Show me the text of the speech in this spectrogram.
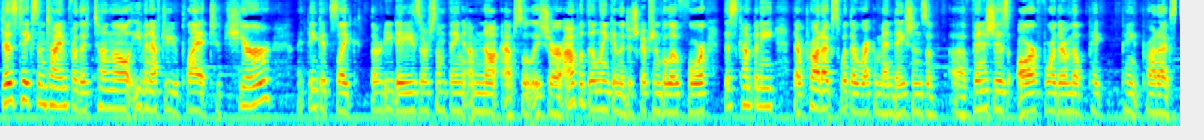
It does take some time for the tung oil, even after you apply it, to cure. I think it's like 30 days or something. I'm not absolutely sure. I'll put the link in the description below for this company. Their products, what their recommendations of uh, finishes are for their milk paint products.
